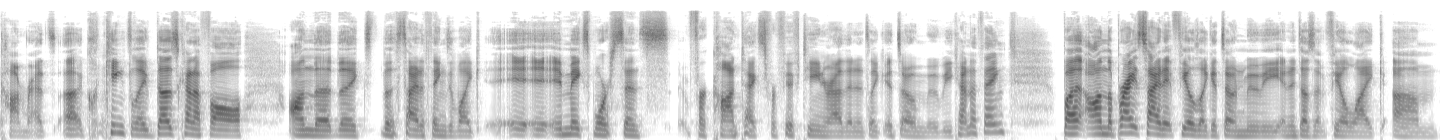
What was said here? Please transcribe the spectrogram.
Comrades uh, Kingsglaive does kind of fall on the the the side of things of like it, it makes more sense for context for 15 rather than it's like its own movie kind of thing. But on the bright side, it feels like its own movie, and it doesn't feel like um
